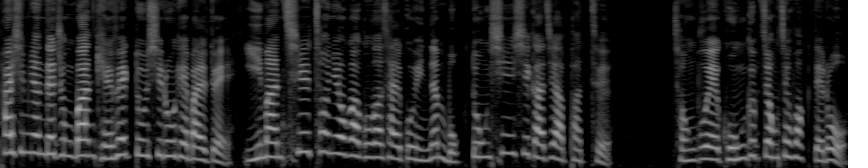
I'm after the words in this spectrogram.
80년대 중반 계획 도시로 개발돼 2만 7천여 가구가 살고 있는 목동 신시가지 아파트. 정부의 공급 정책 확대로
